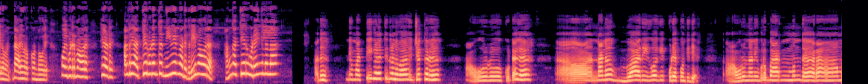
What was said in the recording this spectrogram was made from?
ಬೋಲ ದಾಳಿ ಹೊಡ್ಕೊಂಡು ಹೋಗ್ರಿ ಹೋಗ್ಬಿಡ್ರಿ ಮಾವರ. ಹೇಳ್ರಿ. ಅಲ್ರಿ ಅತ್ತಿಯರ್ ಹೊಡೆ ಅಂತ ನೀವೇನ್ ಮಾಡಿದ್ರಿ ಮಾವರ? ಹಂಗ ಅತ್ತಿಯರ್ ಹೊಡೆಯಂಗಿಲ್ಲಲ್ಲ? ಅದು ನಿಮ್ಮ ಅತ್ತಿ ಗೆಳತಿದ್ರಲ್ವ ವಿಜಯಕರ್ ಅವರು ಕುಟಗ ನಾನು ಬಾರಿಗೆ ಹೋಗಿ ಕುಡಿಯಕ್ಕೆ ಕುಂತಿದ್ದೆ. ಅವರು ನಾನಿಬ್ರು ಬಾರ್ ಮುಂದೆ ಆರಾಮ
